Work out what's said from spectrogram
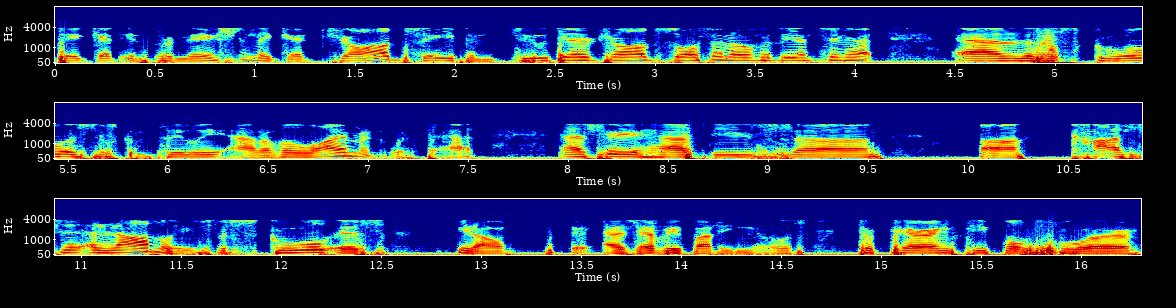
they get information. They get jobs. They even do their jobs often over the internet. And the school is just completely out of alignment with that. And so you have these uh, uh, constant anomalies. The school is, you know, as everybody knows, preparing people for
